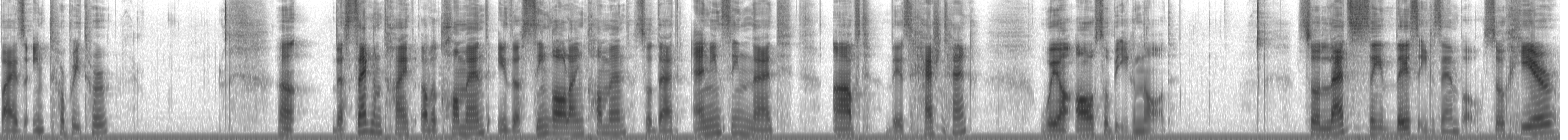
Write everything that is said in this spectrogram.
by the interpreter. Uh, the second type of a comment is a single line comment so that anything that after this hashtag will also be ignored. So let's see this example. So here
